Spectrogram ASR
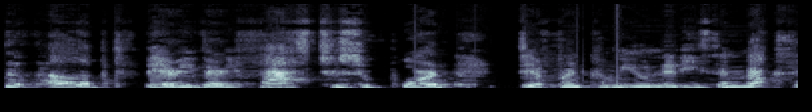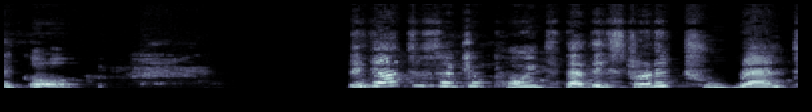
developed very, very fast to support different communities in Mexico. They got to such a point that they started to rent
